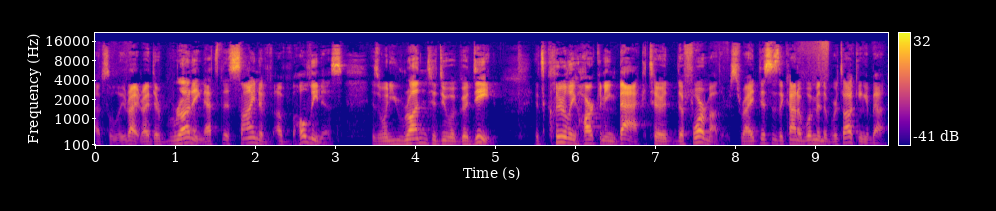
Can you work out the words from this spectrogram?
Absolutely right. Right, they're running. That's the sign of, of holiness is when you run to do a good deed. It's clearly hearkening back to the foremothers, right? This is the kind of woman that we're talking about.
